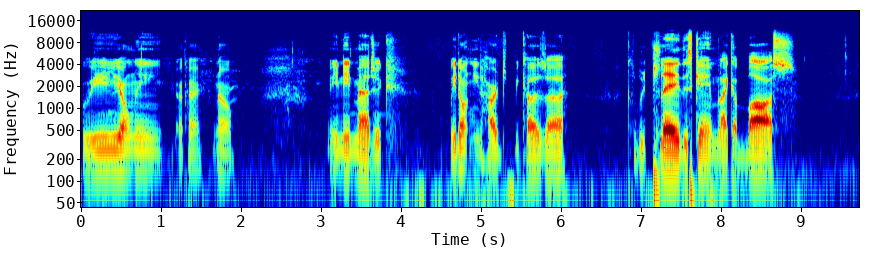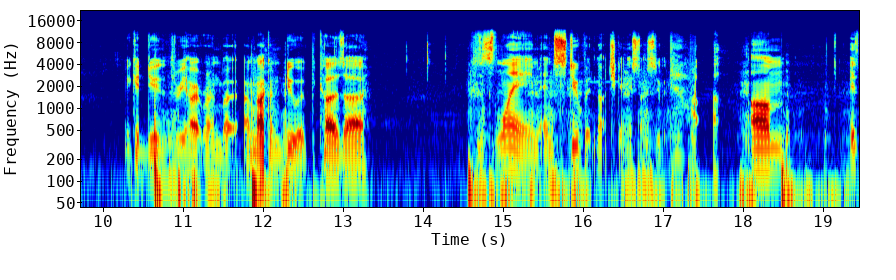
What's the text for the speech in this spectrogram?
We only... Okay, no. We need magic. We don't need hearts because, uh... Because we play this game like a boss. We could do the three heart run, but I'm not to do it because, uh... Cause it's lame and stupid. Not kidding. It's not stupid. Um... It,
